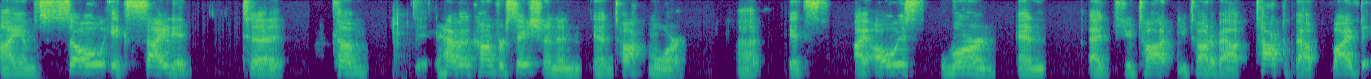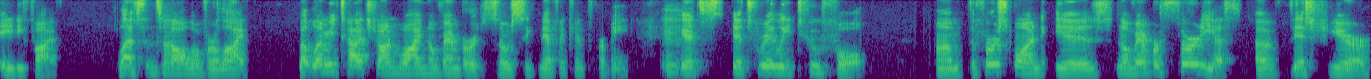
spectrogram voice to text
I am so excited to come have a conversation and, and talk more. Uh, it's, I always learn and uh, you taught, you taught about, talked about five to 85 lessons all over life. But let me touch on why November is so significant for me. Mm. It's, it's really twofold. Um, the first one is November 30th of this year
